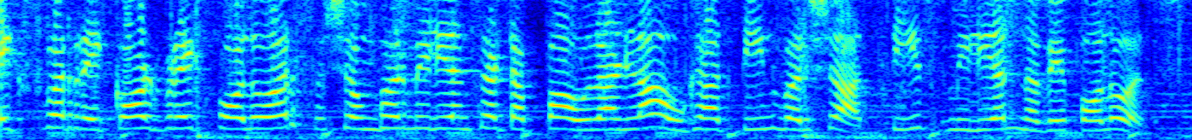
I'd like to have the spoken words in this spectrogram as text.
एक्सवर रेकॉर्ड ब्रेक फॉलोअर्स शंभर मिलियनचा टप्पा ओलांडला अवघ्या तीन वर्षात तीस मिलियन नवे फॉलोअर्स.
